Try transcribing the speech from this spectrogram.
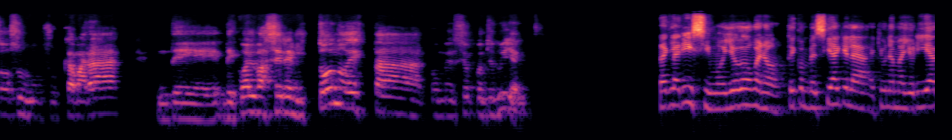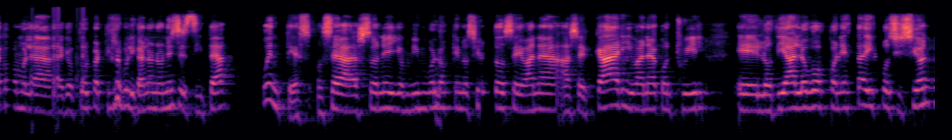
todos sus camaradas de, de cuál va a ser el tono de esta convención constituyente. Está clarísimo. Yo, bueno, estoy convencida que, la, que una mayoría como la, que optó el Partido Republicano no necesita puentes, o sea, son ellos mismos los que, ¿no es cierto?, se van a acercar y van a construir eh, los diálogos con esta disposición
